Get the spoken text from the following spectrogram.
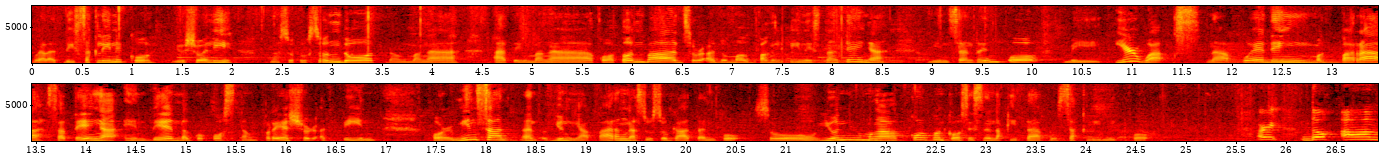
well at least sa clinic ko, usually nasusundot ng mga ating mga cotton buds or anumang panglinis ng tenga. Minsan rin po may earwax na pwedeng magbara sa tenga and then nagkukos ng pressure at pain. Or minsan, an- yun nga, parang nasusugatan po. So, yun yung mga common causes na nakita ko sa clinic po. Alright, Doc, um,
